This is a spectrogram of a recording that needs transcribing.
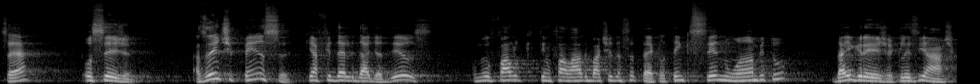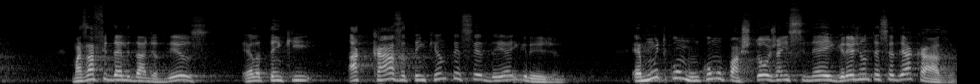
Certo? Ou seja, às vezes a gente pensa que a fidelidade a Deus como eu falo que tenho falado e batido nessa tecla, tem que ser no âmbito da igreja, eclesiástica. Mas a fidelidade a Deus, ela tem que, a casa tem que anteceder a igreja. É muito comum, como pastor, já ensinei a igreja a anteceder a casa.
